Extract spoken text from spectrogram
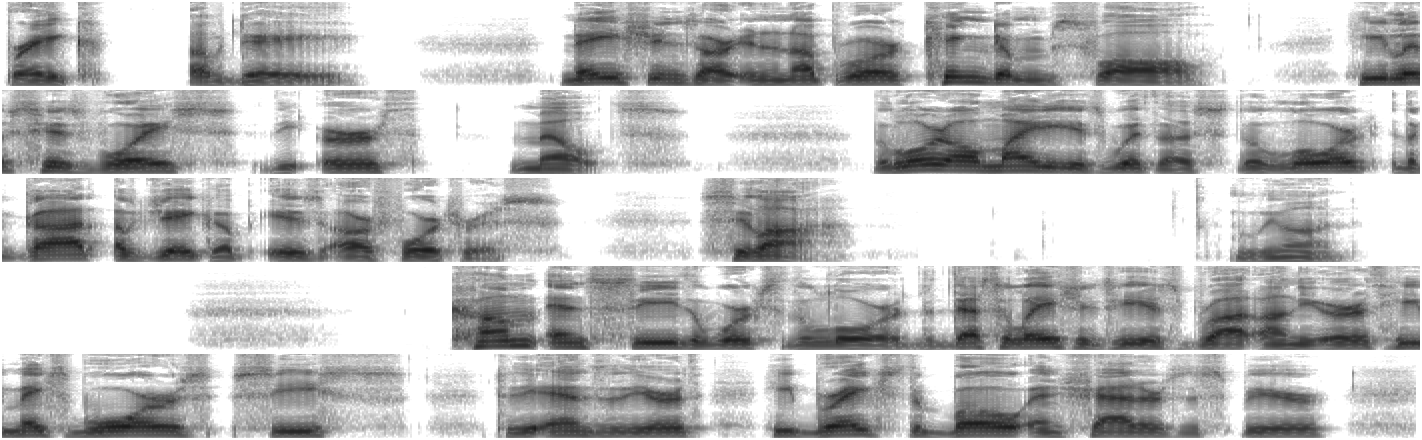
break of day. Nations are in an uproar, kingdoms fall. He lifts his voice, the earth melts. The Lord Almighty is with us. The Lord, the God of Jacob, is our fortress. Selah. Moving on. Come and see the works of the Lord, the desolations he has brought on the earth. He makes wars cease to the ends of the earth. He breaks the bow and shatters the spear.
